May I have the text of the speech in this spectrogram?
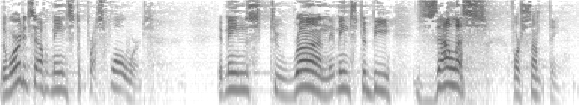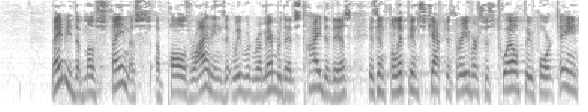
The word itself means to press forward. It means to run. It means to be zealous for something. Maybe the most famous of Paul's writings that we would remember that's tied to this is in Philippians chapter 3 verses 12 through 14.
